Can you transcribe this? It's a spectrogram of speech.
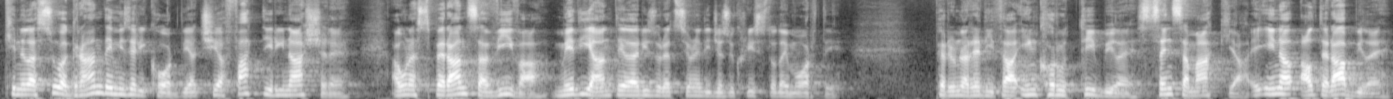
che nella sua grande misericordia ci ha fatti rinascere a una speranza viva mediante la risurrezione di Gesù Cristo dai morti, per una eredità incorruttibile, senza macchia e inalterabile.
